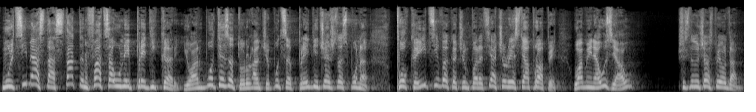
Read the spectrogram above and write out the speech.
mulțimea asta a stat în fața unei predicări. Ioan Botezătorul a început să predice și să spună, pocăiți-vă căci împărăția celui este aproape. Oamenii auzeau și se duceau spre Iordan.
